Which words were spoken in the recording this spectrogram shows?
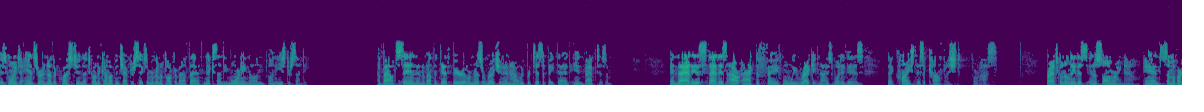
is going to answer another question that's going to come up in chapter 6, and we're going to talk about that next Sunday morning on, on Easter Sunday. About sin and about the death, burial, and resurrection, and how we participate that in baptism. And that is, that is our act of faith when we recognize what it is that Christ has accomplished for us. Brad's going to lead us in a song right now. And some of our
